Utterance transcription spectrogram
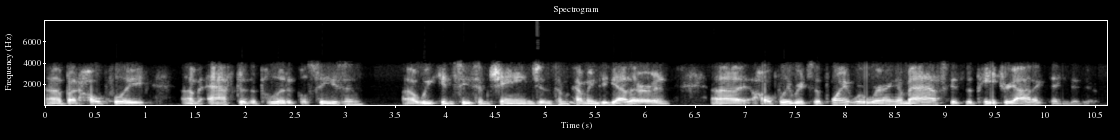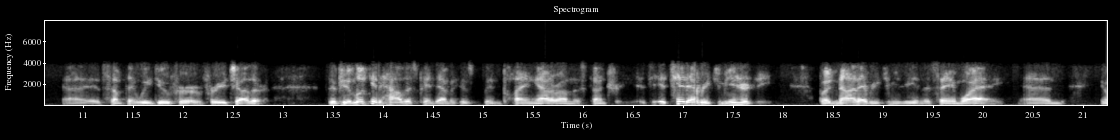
Uh, but hopefully, um, after the political season, uh, we can see some change and some coming together, and uh, hopefully reach the point where wearing a mask is the patriotic thing to do. Uh, it's something we do for for each other. If you look at how this pandemic has been playing out around this country, it's, it's hit every community, but not every community in the same way. And you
